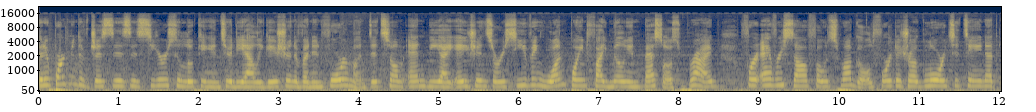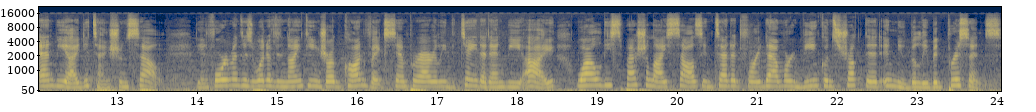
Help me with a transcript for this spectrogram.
The Department of Justice is seriously looking into the allegation of an informant that some NBI agents are receiving 1.5 million pesos bribe for every cell phone smuggled for the drug lords detained at NBI detention cell. The informant is one of the 19 drug convicts temporarily detained at NBI, while the specialized cells intended for them are being constructed in new Bilibid prisons.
